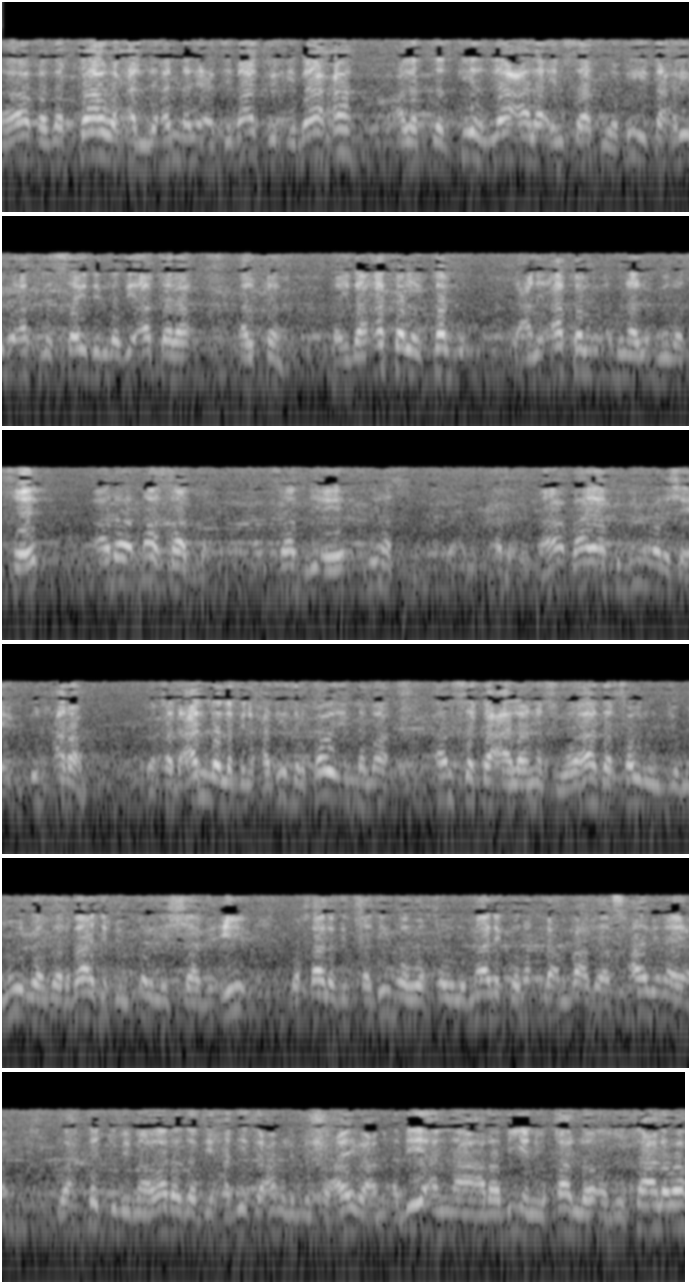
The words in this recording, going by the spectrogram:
آه فذكاه حل لأن الاعتماد في الإباحة على التذكير لا على امساكه وفيه تحريم أكل الصيد الذي أكل الكلب. فإذا أكل الكلب يعني أكل من من الصيد هذا ما صاد صاد لإيه؟ لنفسه. ابدا. ما يأكل منه ولا شيء يكون حرام. وقد علل في الحديث القول إنما أمسك على نفسه وهذا قول الجمهور وهو الراجح من قول الشافعي وقال في القديم وهو قول مالك ونقل عن بعض أصحابنا يعني. واحتج بما ورد في حديث عمرو بن شعيب عن أبيه أن اعرابيا يقال له أبو ثعلبة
